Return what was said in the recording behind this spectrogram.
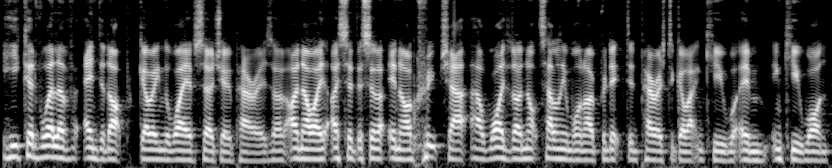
he could well have ended up going the way of Sergio Perez. I, I know I, I, said this in our group chat. How, why did I not tell anyone I predicted Perez to go out in Q in, in Q1?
